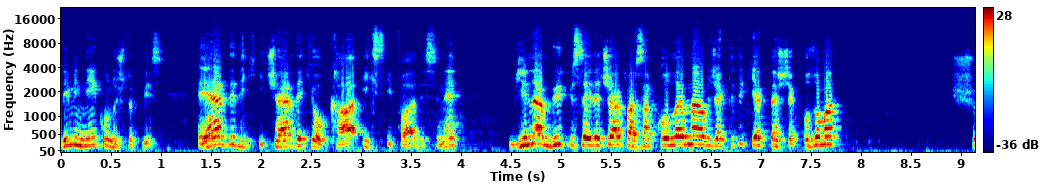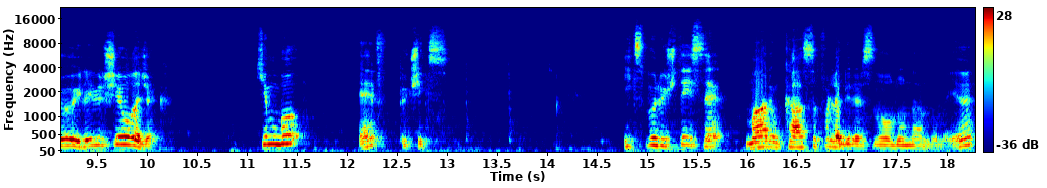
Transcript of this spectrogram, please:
demin neyi konuştuk biz? Eğer dedik içerideki o kx ifadesini birden büyük bir sayıyla çarparsan kollar ne yapacak dedik? Yaklaşacak. O zaman şöyle bir şey olacak. Kim bu? f 3x. X bölü 3'te ise malum k 0 ile 1 arasında olduğundan dolayı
